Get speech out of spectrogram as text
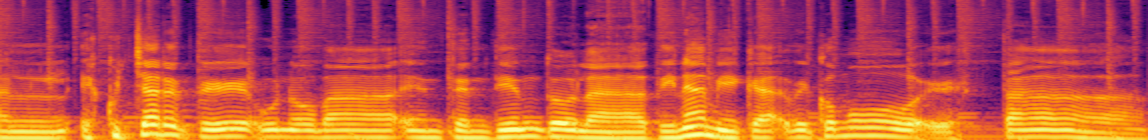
al escucharte uno va entendiendo la dinámica de cómo está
